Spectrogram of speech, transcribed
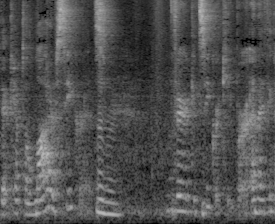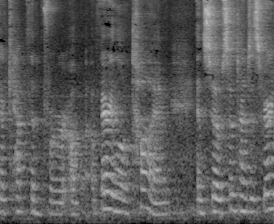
that kept a lot of secrets. Mm-hmm. Very good secret keeper, and I think I kept them for a, a very long time. And so sometimes it's very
